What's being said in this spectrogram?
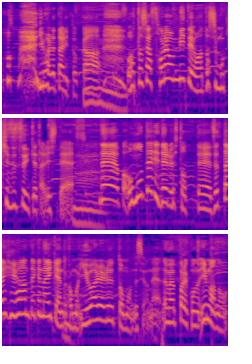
言われたりとか、うん。私はそれを見て私も傷ついてたりして。うん。でやっぱ表に出る人って絶対批判的な意見とかも言われると思うんですよね。でもやっぱりこの今の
